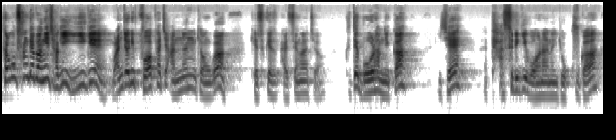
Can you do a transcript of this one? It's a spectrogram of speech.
결국 상대방이 자기 이익에 완전히 부합하지 않는 경우가 계속해서 발생하죠. 그때 뭘 합니까? 이제 다스리기 원하는 욕구가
